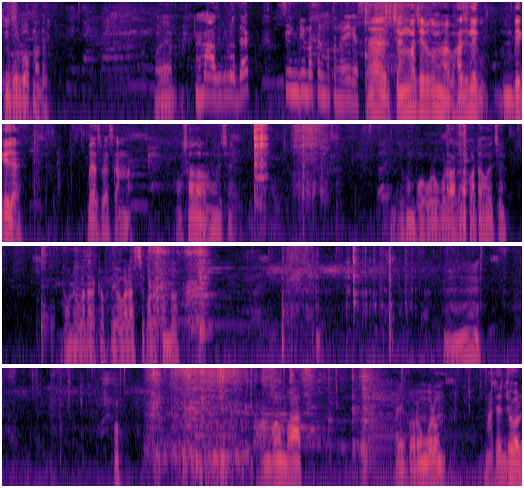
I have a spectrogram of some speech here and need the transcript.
কি বলব আপনাদের? মানে মাছগুলো দেখ চিংড়ি মাছের মতন হয়ে গেছে। হ্যাঁ চ্যাং মাছ এরকমই হয় ভাজলে বেঁকে যায়। ব্যাস ব্যাস আর না। অসাধারণ হয়েছে। দেখুন বড় বড় করে আলু কাটা হয়েছে। ধনে পাতার একটা ফ্লেভার আসছে কত সুন্দর। গরম গরম ভাত। এই গরম গরম মাছের ঝোল।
